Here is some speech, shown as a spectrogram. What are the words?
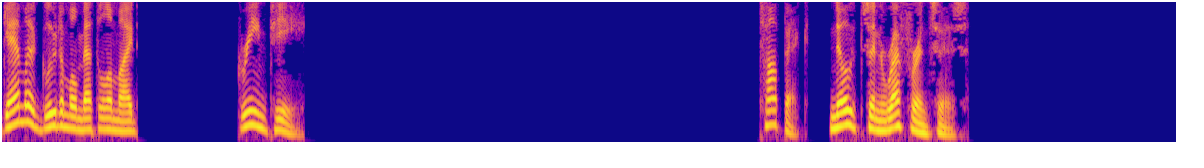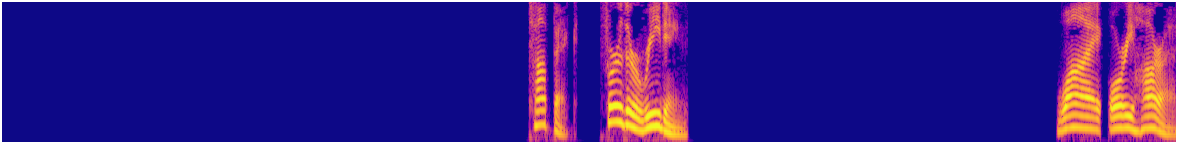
Gamma-glutamyl Green tea Notes and references Further reading Y. Orihara,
